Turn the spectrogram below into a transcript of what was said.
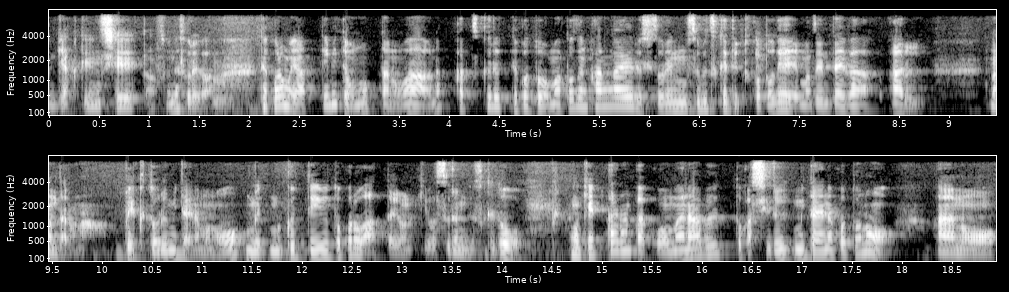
逆転してたんですよね、それが。で、これもやってみて思ったのは、なんか作るってことを、まあ当然考えるし、それに結びつけていくことで、まあ全体がある、なんだろうな、ベクトルみたいなものを向くっていうところはあったような気はするんですけど、でも結果なんかこう学ぶとか知るみたいなことの、あの、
